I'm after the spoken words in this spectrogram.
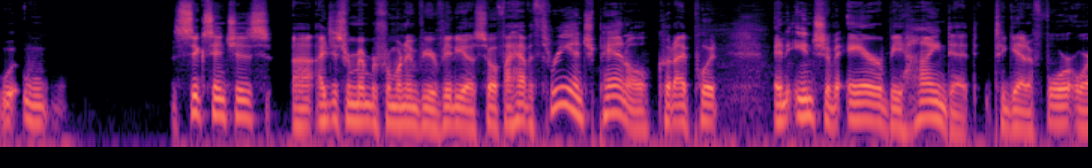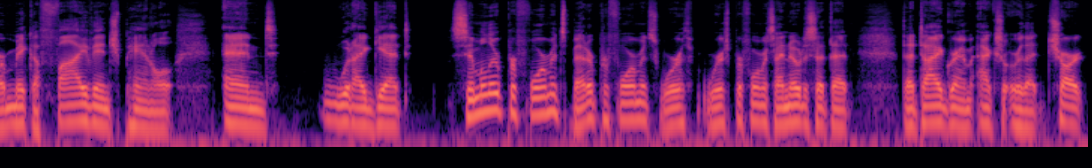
w- w- six inches, uh, I just remember from one of your videos. So if I have a three inch panel, could I put an inch of air behind it to get a four, or make a five inch panel, and would I get similar performance, better performance, worse worse performance. I noticed that that that diagram actually or that chart,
